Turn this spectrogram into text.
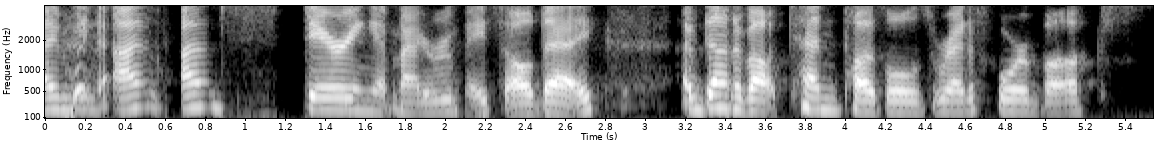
I mean, I'm I'm staring at my roommates all day. I've done about ten puzzles, read four books.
